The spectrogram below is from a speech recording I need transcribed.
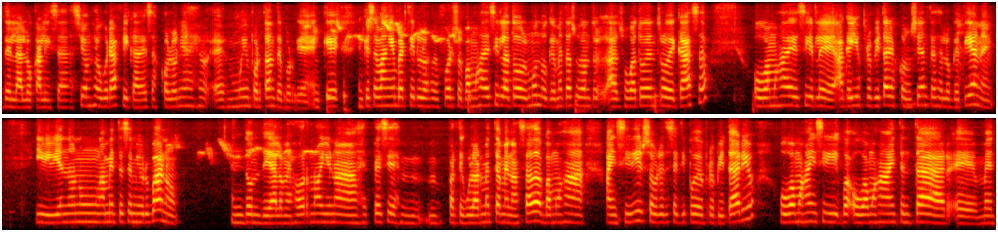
de la localización geográfica de esas colonias es, muy importante porque en qué, en qué se van a invertir los refuerzos. Vamos a decirle a todo el mundo que meta su, a su gato dentro de casa o vamos a decirle a aquellos propietarios conscientes de lo que tienen y viviendo en un ambiente semiurbano en donde a lo mejor no hay unas especies particularmente amenazadas, vamos a, incidir sobre ese tipo de propietario o vamos a incidir o vamos a intentar eh,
